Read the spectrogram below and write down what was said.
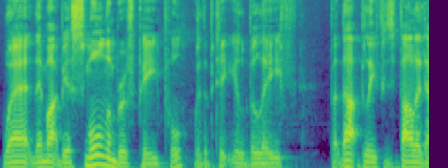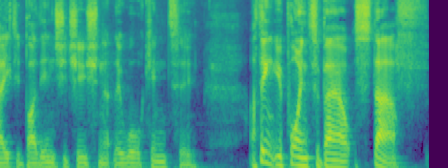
where there might be a small number of people with a particular belief, but that belief is validated by the institution that they walk into. I think your point about staff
